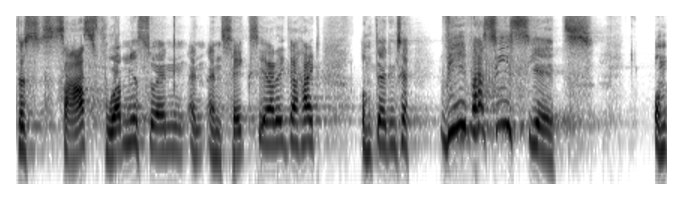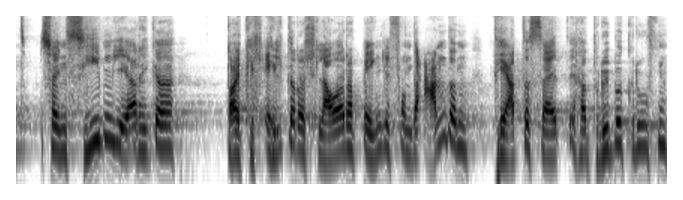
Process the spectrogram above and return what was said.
das saß vor mir so ein, ein, ein Sechsjähriger halt und der hat gesagt, wie, was ist jetzt? Und so ein Siebenjähriger deutlich älterer, schlauerer Bengel von der anderen Theaterseite hat rübergerufen,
